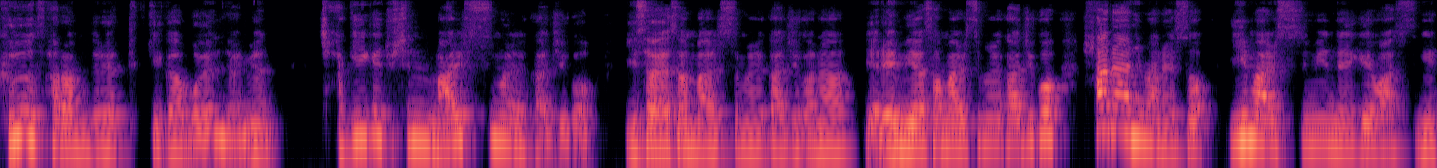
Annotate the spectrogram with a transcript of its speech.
그 사람들의 특기가 뭐였냐면 자기에게 주신 말씀을 가지고 이사야서 말씀을 가지거나 예레미야서 말씀을 가지고 하나님 안에서 이 말씀이 내게 왔으니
